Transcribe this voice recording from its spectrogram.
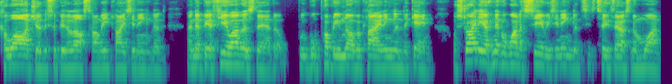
Khawaja, this will be the last time he plays in England. and there'll be a few others there that will probably never play in England again. Australia have never won a series in England since 2001,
